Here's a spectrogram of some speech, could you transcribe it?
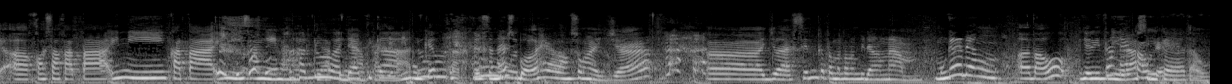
eh, kosakata ini, kata ini Aduh, artinya hati-hati. Kak. Jadi Aduh, mungkin takut. listeners boleh ya langsung aja eh, jelasin ke teman-teman bidang 6. Mungkin ada yang eh, tahu kayak tahu sih deh. kayak tahu.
